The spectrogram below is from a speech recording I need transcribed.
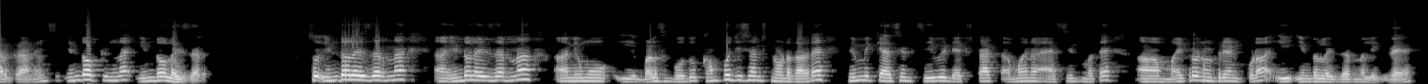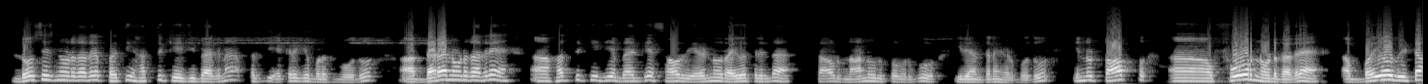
ಆರ್ ಗ್ರಾನ್ಯೂಲ್ಸ್ ಇಂಡೋಫಿಲ್ನ ಇಂಡೋಲೈಸರ್ ಸೊ ಇಂಡೋಲೈಸರ್ನ ಇಂಡೋಲೈಸರ್ನ ನೀವು ಈ ಬಳಸಬಹುದು ಕಂಪೋಸಿಷನ್ಸ್ ನೋಡೋದಾದ್ರೆ humic acid seaweed extract amino acid ಮತ್ತೆ ಮೈಕ್ರೋನ್ಯೂಟ್ರಿಯೆಂಟ್ ಕೂಡ ಈ ಇಂಡೋಲೈಸರ್ನಲ್ಲಿ ಇದೆ. ಡೋಸೇಜ್ ನೋಡೋದಾದ್ರೆ, ಪ್ರತಿ ಹತ್ತು ಕೆಜಿ ಬ್ಯಾಗ್ನ ಪ್ರತಿ ಎಕರೆಗೆ ಬಳಸಬಹುದು ದರ ನೋಡೋದಾದ್ರೆ ಹತ್ತು ಕೆಜಿಯ ಬ್ಯಾಗ್ಗೆ ಸಾವಿರದ ಎರಡ್ನೂರ ಐವತ್ತರಿಂದ ಸಾವಿರದ ನಾನ್ನೂರು ರೂಪಾಯಿವರೆಗೂ ಇದೆ ಅಂತಾನೆ ಹೇಳ್ಬೋದು. ಇನ್ನು ಟಾಪ್ ಫೋರ್ ನೋಡೋದಾದ್ರೆ ಬಯೋವಿಟಾ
